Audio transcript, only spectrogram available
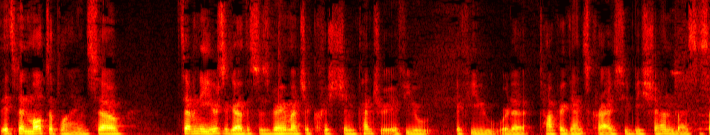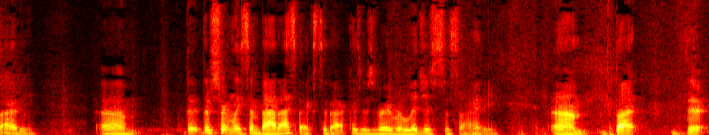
It's been multiplying. So 70 years ago, this was very much a Christian country. If you if you were to talk against Christ, you'd be shunned by society. Um, th- there's certainly some bad aspects to that because it was a very religious society. Um, but the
